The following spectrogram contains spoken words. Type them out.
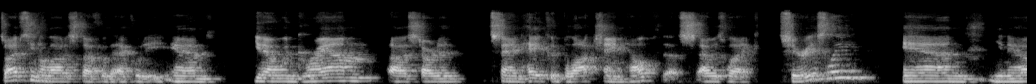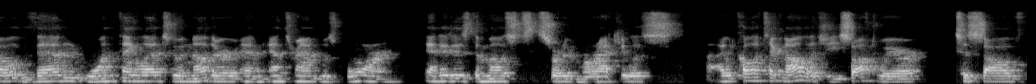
So I've seen a lot of stuff with equity. And, you know, when Graham uh, started saying, hey, could blockchain help this? I was like, seriously? And, you know, then one thing led to another and Nthround was born. And it is the most sort of miraculous, I would call it technology, software to solve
